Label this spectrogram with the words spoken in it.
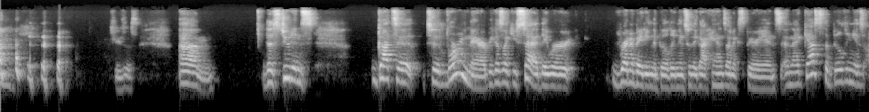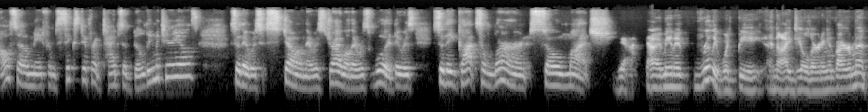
Um, Jesus. Um, the students got to to learn there because like you said they were renovating the building and so they got hands-on experience and i guess the building is also made from six different types of building materials so there was stone there was drywall there was wood there was so they got to learn so much Yeah, I mean, it really would be an ideal learning environment,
